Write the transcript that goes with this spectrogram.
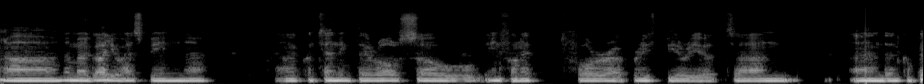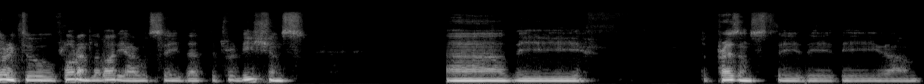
Uh, Kalju has been uh, uh, contending there also Infonet for a brief period. Um, and then comparing to Flora and Levadia, I would say that the traditions, uh, the the presence, the the the um,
